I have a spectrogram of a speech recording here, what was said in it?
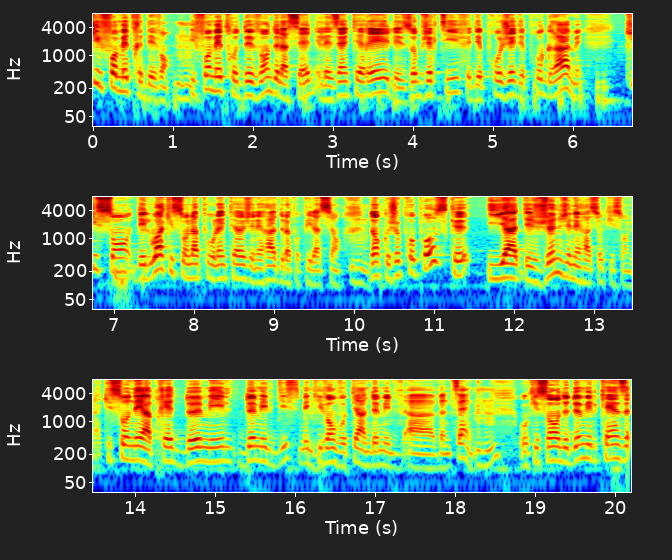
qu'il faut mettre devant. Mhm. Il faut mettre devant de la scène les intérêts, les objectifs et des projets, des programmes qui sont des lois qui sont là pour l'intérêt général de la population. Mhm. Donc, je propose que il y a des jeunes générations qui sont là, qui sont nées après 2000, 2010, mais qui mhm. vont voter en 2025, ou qui sont de 2015,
